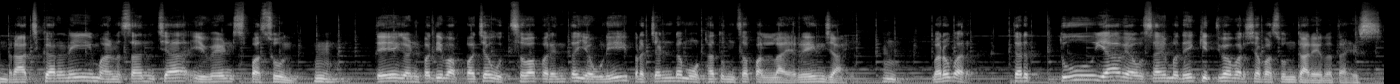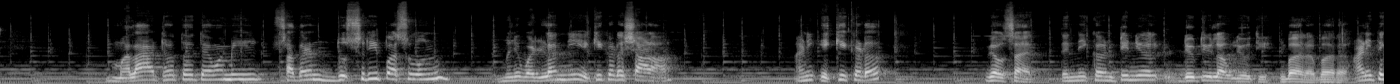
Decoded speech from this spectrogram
राजकारणी माणसांच्या इव्हेंट्सपासून ते गणपती बाप्पाच्या उत्सवापर्यंत एवढी प्रचंड मोठा तुमचा पल्ला आहे रेंज आहे. बरोबर? तर तू या व्यवसायामध्ये कितव्या वर्षापासून कार्यरत आहेस? मला आठवतं तेव्हा मी साधारण दुसरीपासून म्हणजे वडिलांनी एकीकडं शाळा आणि एकीकडं व्यवसाय. त्यांनी कंटिन्यू ड्युटी लावली होती. बरं बरं. आणि ते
